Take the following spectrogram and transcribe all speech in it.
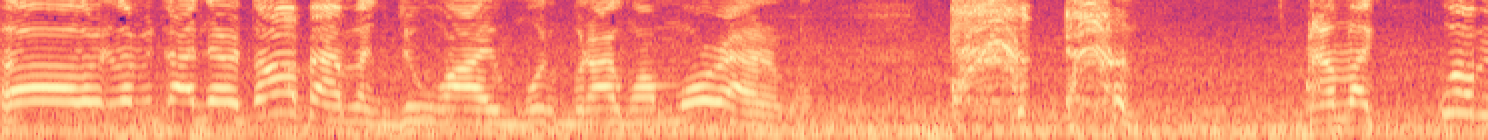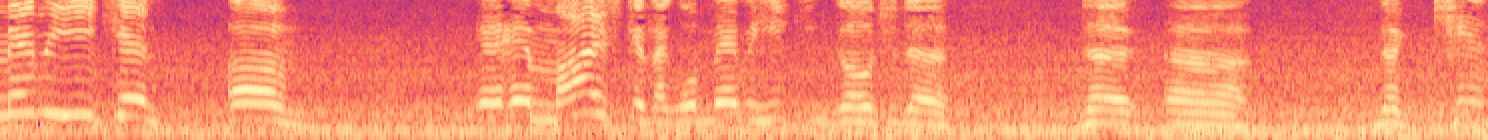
uh, let me, let me I never thought about it. Like, do I would, would I want more out of him? and I'm like, well, maybe he can. Um, in, in my skin, like, well, maybe he can go to the the uh, the kid,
